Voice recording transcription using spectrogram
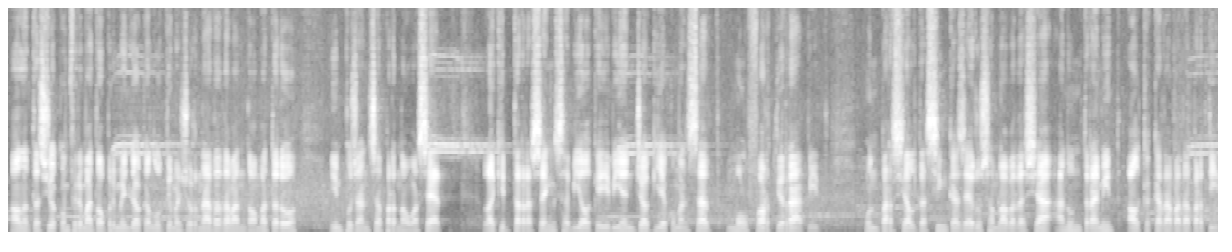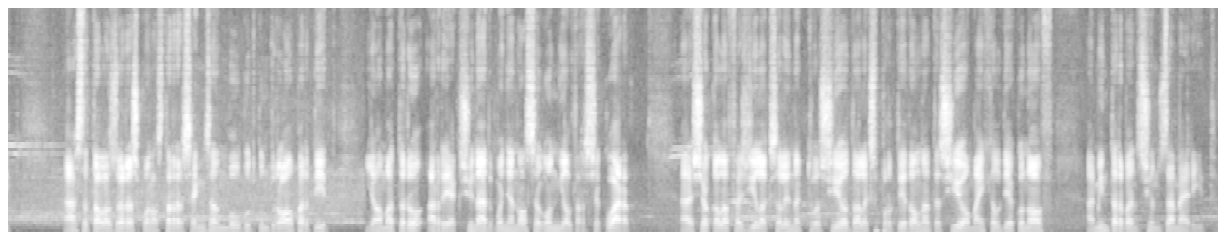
El Natació ha confirmat el primer lloc en l'última jornada davant del Mataró, imposant-se per 9 a 7. L'equip terrassenc sabia el que hi havia en joc i ha començat molt fort i ràpid. Un parcial de 5 a 0 semblava deixar en un tràmit el que quedava de partit. Ha estat aleshores quan els terrassencs han volgut controlar el partit i el Mataró ha reaccionat, guanyant el segon i el tercer quart. A això cal afegir l'excel·lent actuació de l'exporter del natació, Michael Diakonov, amb intervencions de mèrit.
